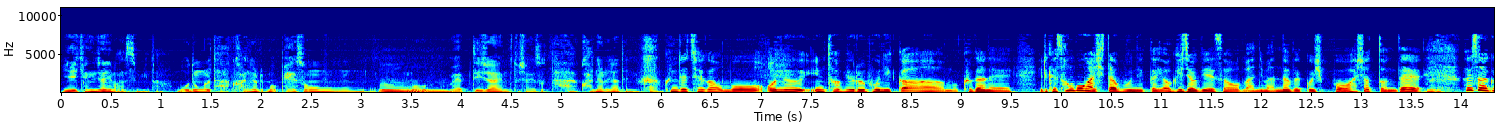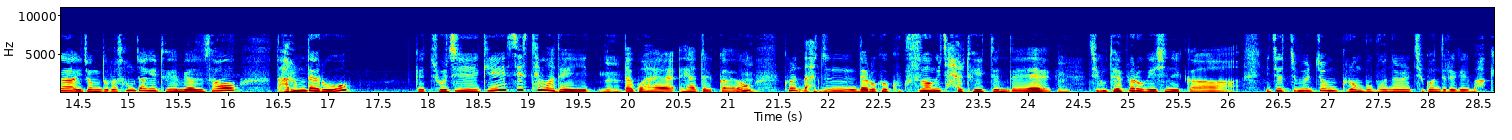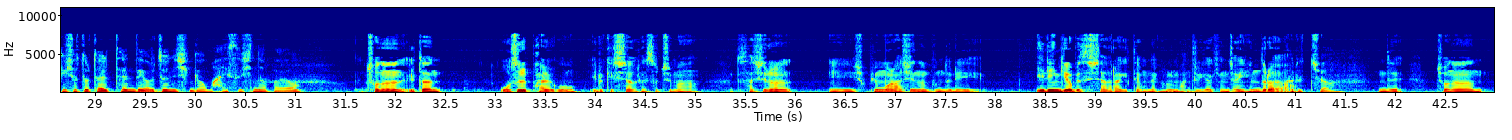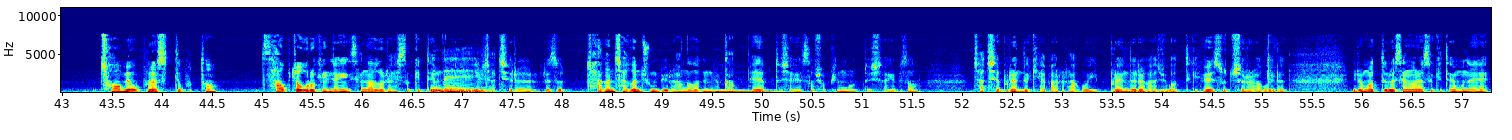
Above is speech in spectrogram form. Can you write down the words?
일이 굉장히 많습니다. 모든 걸 다 관여를 뭐 배송, 음. 뭐웹 디자인부터 시작해서 다 관여를 해야 되니까. 근데 제가 뭐 어느 인터뷰를 보니까 뭐 그간에 이렇게 성공하시다 보니까 여기저기에서 많이 만나 뵙고 싶어 하셨던데 네. 회사가 이 정도로 성장이 되면서 나름대로 조직이 시스템화돼 네. 있다고 하- 해야 될까요? 네. 그런 나름대로 그 구성이 잘 돼 있던데 네. 지금 대표로 계시니까 이제쯤은 좀 그런 부분을 직원들에게 맡기셔도 될 텐데 여전히 신경 많이 쓰시나 봐요. 저는 일단 옷을 팔고 이렇게 시작을 했었지만 사실은 이 쇼핑몰 하시는 분들이 1인 기업에서 시작을 하기 때문에 그걸 음. 만들기가 굉장히 힘들어요. 그렇죠. 근데 저는 처음에 오픈했을 때부터 사업적으로 굉장히 생각을 했었기 때문에 네. 이일 자체를 그래서 차근차근 준비를 한 거거든요. 음. 카페부터 시작해서 쇼핑몰부터 시작해서 자체 브랜드 개발을 하고 이 브랜드를 음. 가지고 어떻게 해외 수출을 하고 이런 이런 것들을 생각했었기 때문에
